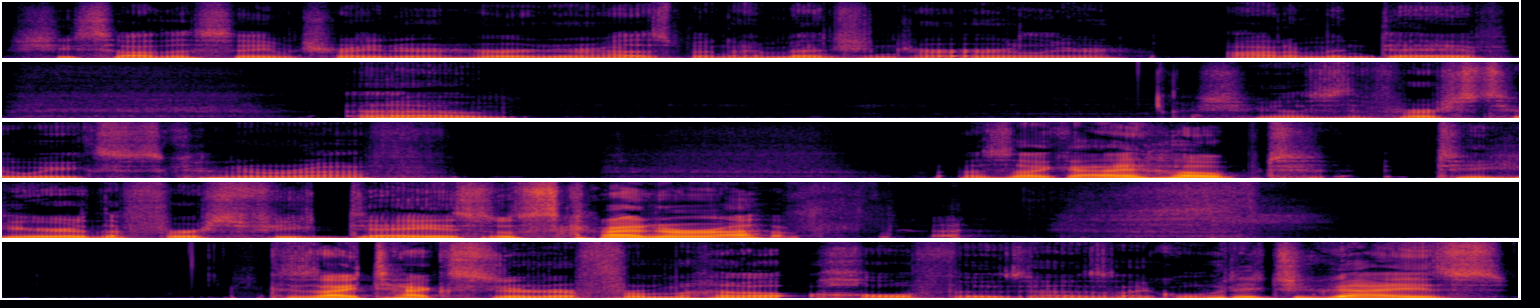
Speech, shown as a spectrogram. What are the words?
She saw the same trainer, her and her husband. I mentioned her earlier, Autumn and Dave. Um, she goes, the first two weeks is kind of rough. I was like, I hoped to hear the first few days was kind of rough. Because I texted her from Whole Foods. I was like, what did you guys,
